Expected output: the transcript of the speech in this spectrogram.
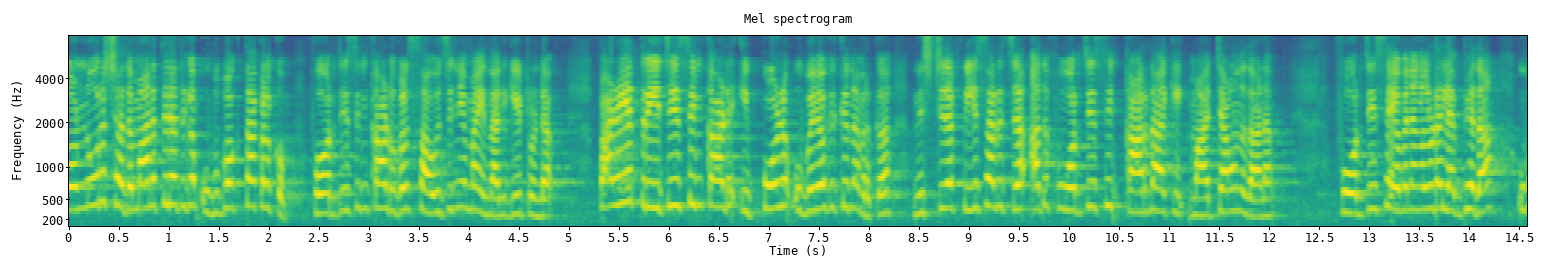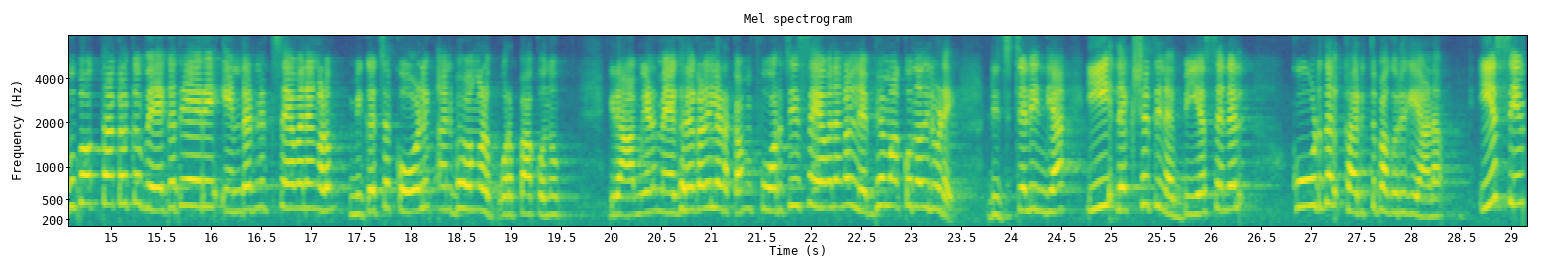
തൊണ്ണൂറ് ശതമാനത്തിലധികം ഉപഭോക്താക്കൾക്കും ഫോർ ജി സിം കാർഡുകൾ സൗജന്യമായി നൽകിയിട്ടുണ്ട്. പഴയ ത്രീ ജി സിം കാർഡ് ഇപ്പോഴും ഉപയോഗിക്കുന്നവർക്ക് നിശ്ചിത ഫീസ് അടച്ച് അത് ഫോർ ജി സിം കാർഡാക്കി മാറ്റാവുന്നതാണ്. ഫോർ ജി സേവനങ്ങളുടെ ലഭ്യത ഉപഭോക്താക്കൾക്ക് വേഗതയേറെ ഇന്റർനെറ്റ് സേവനങ്ങളും മികച്ച കോളിംഗ് അനുഭവങ്ങളും ഉറപ്പാക്കുന്നു. ഗ്രാമീണ മേഖലകളിലടക്കം ഫോർ ജി സേവനങ്ങൾ ലഭ്യമാക്കുന്നതിലൂടെ ഡിജിറ്റൽ ഇന്ത്യ ഈ ലക്ഷ്യത്തിന് ബി കൂടുതൽ കരുത്തു പകരുകയാണ്. ഈ സിം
